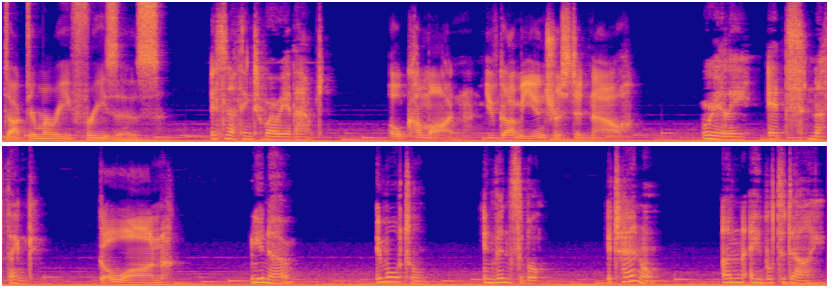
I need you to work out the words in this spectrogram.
Dr. Marie freezes. It's nothing to worry about. Oh, come on. You've got me interested now. Really, it's nothing. Go on. You know, immortal, invincible, eternal, unable to die.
